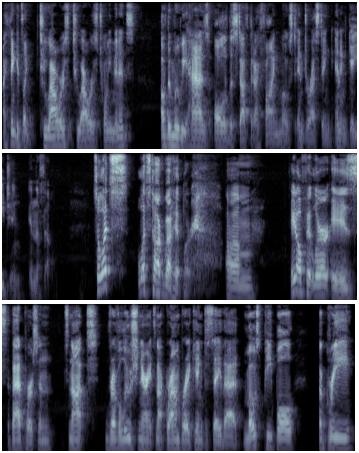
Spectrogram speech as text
I think it's like two hours, two hours, 20 minutes of the movie has all of the stuff that I find most interesting and engaging in the film. So let's let's talk about Hitler. Um, Adolf Hitler is a bad person. It's not revolutionary, it's not groundbreaking to say that. Most people agree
